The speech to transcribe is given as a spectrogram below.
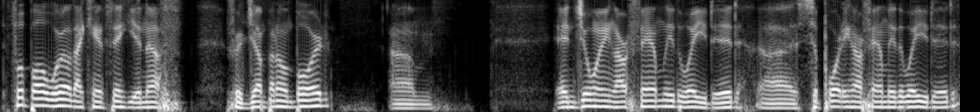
the football world, I can't thank you enough for jumping on board, um, enjoying our family the way you did, uh, supporting our family the way you did.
